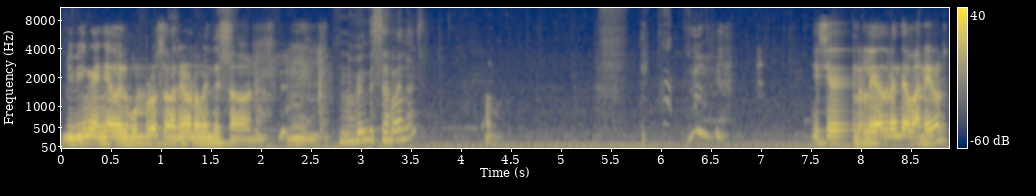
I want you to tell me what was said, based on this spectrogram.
Viví engañado, el burro sabanero no vende sabana. Mm. ¿No vende sabanas? Si en realidad vende habaneros?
